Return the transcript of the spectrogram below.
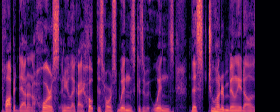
plop it down on a horse and you're like, I hope this horse wins because if it wins, this $200 million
